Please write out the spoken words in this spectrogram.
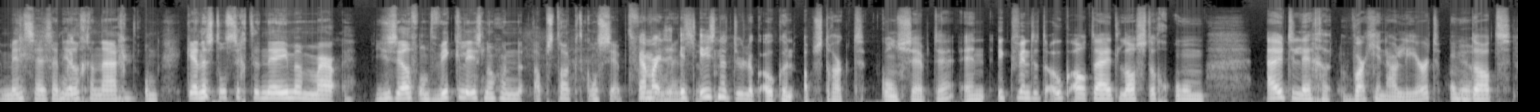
mensen zijn heel geneigd om kennis tot zich te nemen, maar jezelf ontwikkelen is nog een abstract concept. Voor ja, maar het is natuurlijk ook een abstract concept. Hè? En ik vind het ook altijd lastig om uit te leggen wat je nou leert, omdat. Ja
